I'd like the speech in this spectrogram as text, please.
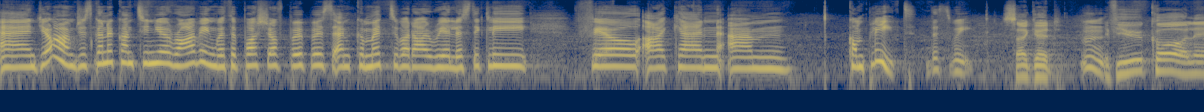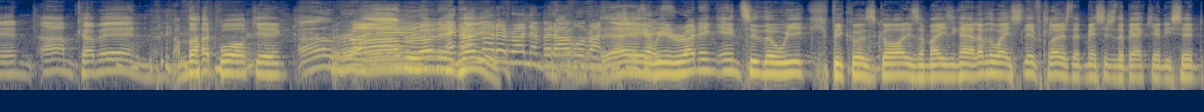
And yeah, I'm just going to continue arriving with a posture of purpose and commit to what I realistically feel I can um, complete this week. So good. Mm. If you call in, I'm coming. I'm not walking. I'm I'm running. And hey. I'm not a runner, but I will run Hey, we're running into the week because God is amazing. Hey, I love the way Slev closed that message at the back end. He said,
